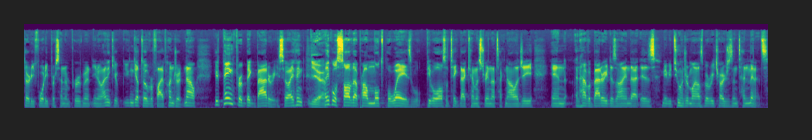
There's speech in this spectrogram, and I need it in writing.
30, 40% improvement. You know, I think you, you can get to over 500. Now, you're paying for a big battery, so I think Yeah. I think we'll solve that problem multiple ways. We'll, people will also take that chemistry and that technology and and have a battery design that is maybe 200 miles but recharges in 10 minutes,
